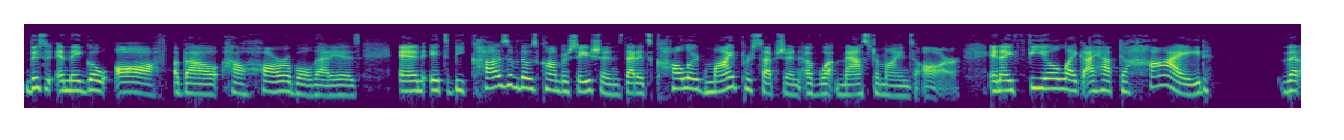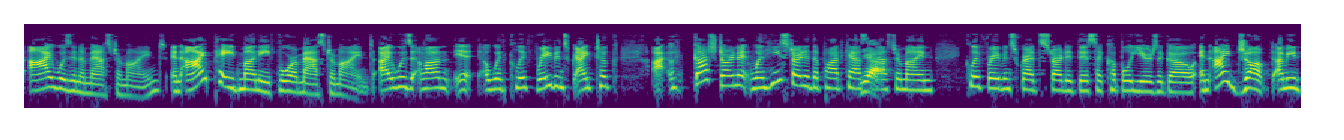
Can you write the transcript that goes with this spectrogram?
this and they go off about how horrible that is. And it's because of those conversations that it's colored my perception of what masterminds are. And i feel like i have to hide that I was in a mastermind and I paid money for a mastermind. I was on it with Cliff Ravenscraft. I took, I, gosh darn it, when he started the podcast Yeah. mastermind, Cliff Ravenscraft started this a couple years ago and I jumped. I mean,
